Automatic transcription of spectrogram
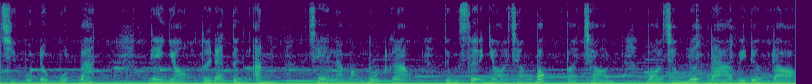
chỉ một đồng một bát. Ngày nhỏ tôi đã từng ăn, Chè làm bằng bột gạo, Từng sợi nhỏ trắng bóc và tròn, Bỏ trong nước đá với đường đỏ,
